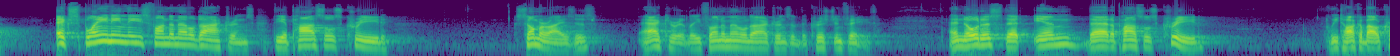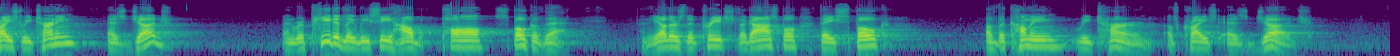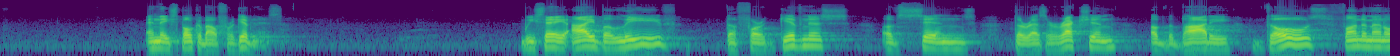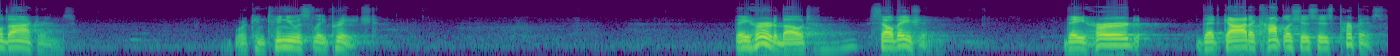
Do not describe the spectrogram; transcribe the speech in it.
explaining these fundamental doctrines, the Apostles' Creed summarizes accurately fundamental doctrines of the Christian faith. And notice that in that Apostles' Creed, we talk about Christ returning as judge, and repeatedly we see how Paul spoke of that. And the others that preached the gospel, they spoke of the coming return of Christ as judge. And they spoke about forgiveness. We say, I believe the forgiveness of sins, the resurrection of the body, those fundamental doctrines were continuously preached. They heard about salvation. They heard that God accomplishes his purpose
